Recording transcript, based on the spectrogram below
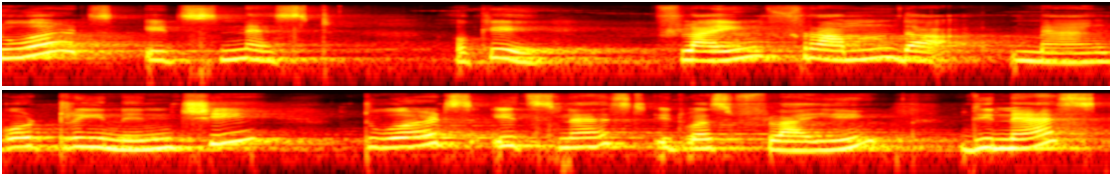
టువర్డ్స్ ఇట్స్ నెస్ట్ ఓకే ఫ్లయింగ్ ఫ్రమ్ ద మ్యాంగో ట్రీ నుంచి towards its nest it was flying the nest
